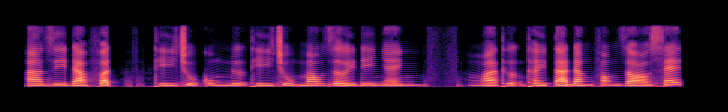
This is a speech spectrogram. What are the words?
A-di-đà Phật, thí chủ cùng nữ thí chủ mau rời đi nhanh. Hòa thượng thấy tả Đăng Phong dò xét,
